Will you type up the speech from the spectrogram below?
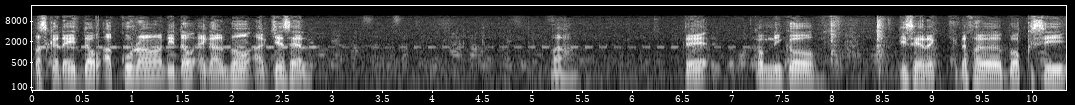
parce que day daw ak courant di daw également ak diesel. Waaw. Te comme niñ ko gisee rek dafa bokk si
